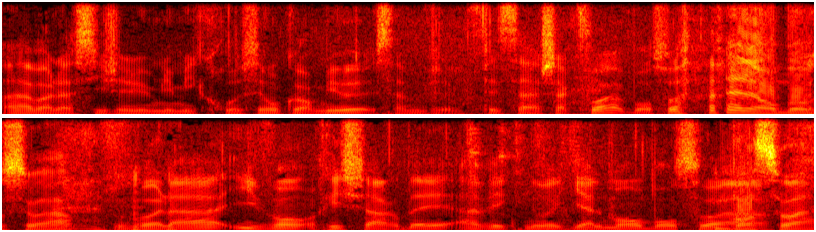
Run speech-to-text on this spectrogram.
Ah voilà, si j'allume les micros, c'est encore mieux. Ça me fait ça à chaque fois. Bonsoir. Alors bonsoir. voilà, Yvan Richardet avec nous également. Bonsoir. Bonsoir.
